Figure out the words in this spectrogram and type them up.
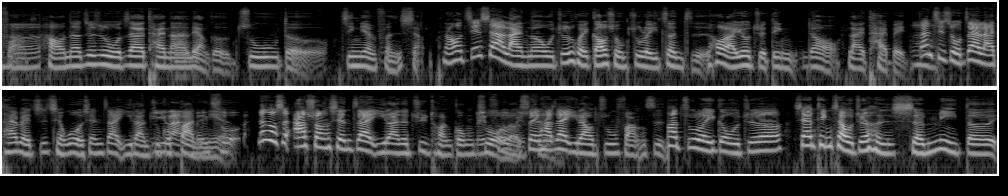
方。Uh -huh. 好，那这是我在台南两个租的经验分享。然后接下来呢，我就是回高雄住了一阵子，后来又决定要来台北。嗯、但其实我在来台北之前，我有先在宜兰住过半年。那时候是阿双先在宜兰的剧团工作了，所以他在宜兰租房子。他租了一个，我觉得现在听起来我觉得。很神秘的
